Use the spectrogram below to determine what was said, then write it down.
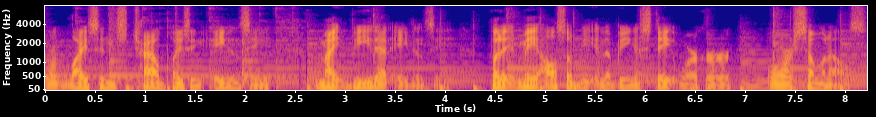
or licensed child placing agency might be that agency but it may also be end up being a state worker or someone else.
